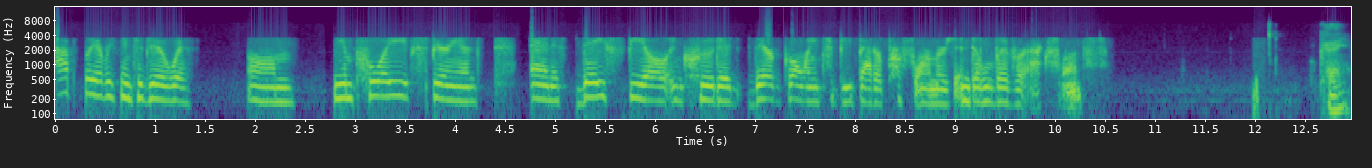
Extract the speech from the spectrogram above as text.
absolutely everything to do with. Um, the employee experience, and if they feel included, they're going to be better performers and deliver excellence. Okay.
